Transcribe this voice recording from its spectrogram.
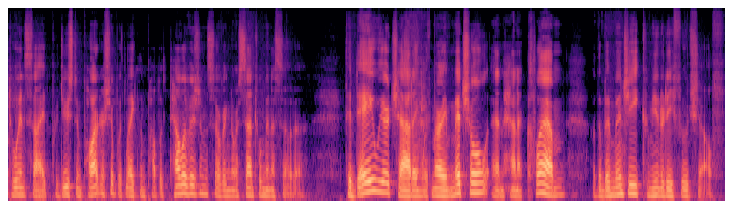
to Insight, produced in partnership with Lakeland Public Television, serving north central Minnesota. Today we are chatting with Mary Mitchell and Hannah Clem of the Bemidji Community Food Shelf.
